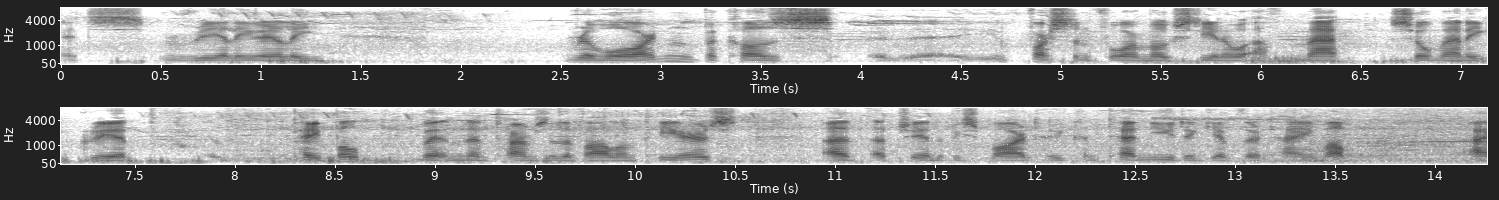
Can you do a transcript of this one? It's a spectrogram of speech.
it's really really rewarding because uh, first and foremost, you know, I've met so many great people in, in terms of the volunteers at, at Train to Be Smart who continue to give their time up. I,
